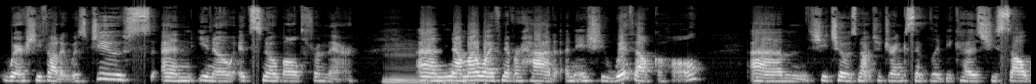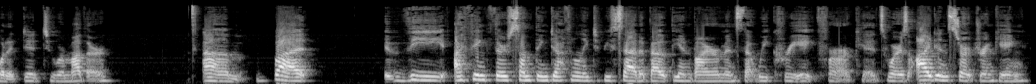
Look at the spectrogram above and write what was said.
where she thought it was juice, and you know it snowballed from there. Mm. And now my wife never had an issue with alcohol. Um, she chose not to drink simply because she saw what it did to her mother. Um, but the I think there's something definitely to be said about the environments that we create for our kids. Whereas I didn't start drinking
